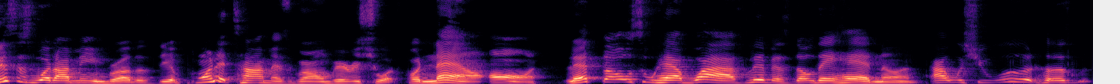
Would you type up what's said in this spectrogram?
This is what I mean, brothers. The appointed time has grown very short. For now on, let those who have wives live as though they had none. I wish you would, husband.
